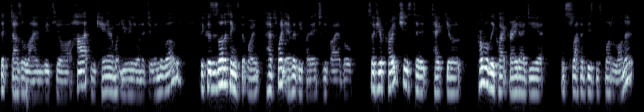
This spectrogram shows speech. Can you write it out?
that does align with your heart and care and what you really want to do in the world. Because there's a lot of things that won't, perhaps won't ever be financially viable. So if your approach is to take your probably quite great idea and slap a business model on it,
